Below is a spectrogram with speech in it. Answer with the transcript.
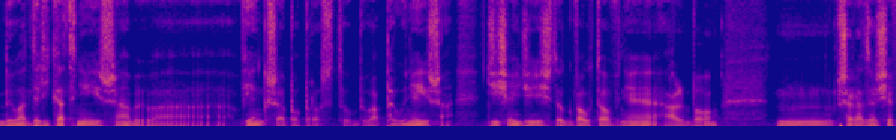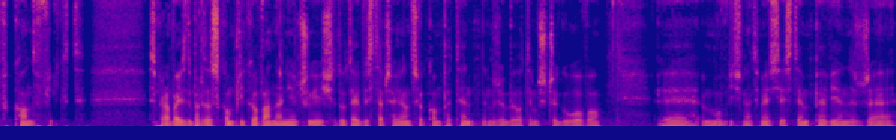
była delikatniejsza, była większa po prostu, była pełniejsza. Dzisiaj dzieje się to gwałtownie albo mm, przeradza się w konflikt. Sprawa jest bardzo skomplikowana, nie czuję się tutaj wystarczająco kompetentnym, żeby o tym szczegółowo e, mówić. Natomiast jestem pewien, że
